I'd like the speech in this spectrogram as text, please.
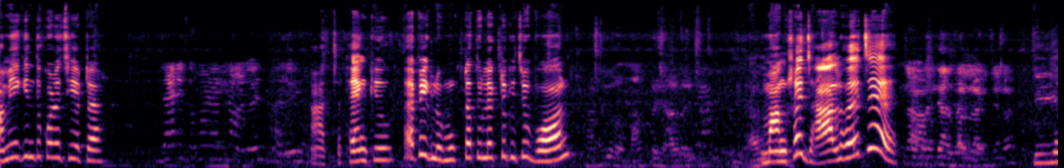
আমি কিন্তু করেছি এটা। আচ্ছা থ্যাংক ইউ পিগলু মুখটা তুলে একটু কিছু বল। মাংস ঝাল হয়েছে? ইয়ে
